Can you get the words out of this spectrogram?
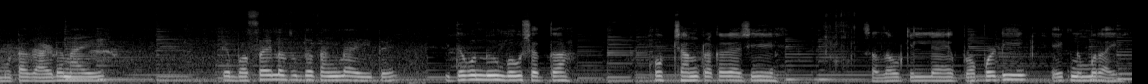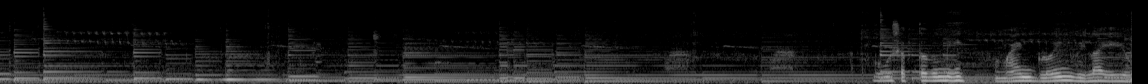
मोठा गार्डन आहे. ते बसायला सुद्धा चांगलं आहे इथे. इथे पण तुम्ही बघू शकता. खूप छान प्रकारे अशी सजावट केलेली आहे. प्रॉपर्टी एक नंबर आहे. बघू शकता तुम्ही माइंड ब्लोईंग व्हिला आहे हो।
